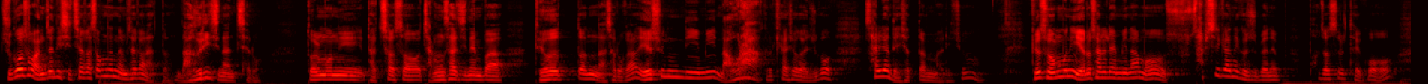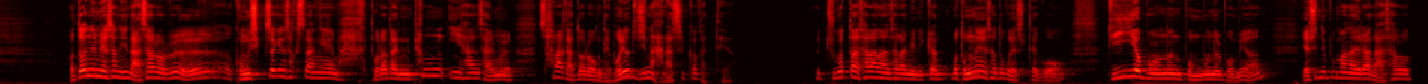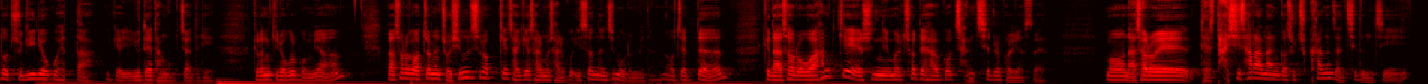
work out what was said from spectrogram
죽어서 완전히 시체가 썩는 냄새가 났던 나흘이 지난 채로 돌문이 닫혀서 장사 지낸 바 되었던 나사로가 예수님이 나오라 그렇게 하셔가지고 살려내셨단 말이죠. 그 소문이 예루살렘이나 뭐 삽시간에 그 주변에 퍼졌을 테고 어떤 의미에서는 이 나사로를 공식적인 석상에 막 돌아다니는 평이한 삶을 살아가도록 내버려 두지는 않았을 것 같아요. 죽었다 살아난 사람이니까 뭐 동네에서도 그랬을 테고 뒤이어 보는 본문을 보면 예수님뿐만 아니라 나사로도 죽이려고 했다. 유대 당국자들이 그런 기록을 보면 나사로가 어쩌면 조심스럽게 자기의 삶을 살고 있었는지 모릅니다. 어쨌든 그 나사로와 함께 예수님을 초대하고 잔치를 벌였어요. 뭐 나사로의 다시 살아난 것을 축하하는 잔치든지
